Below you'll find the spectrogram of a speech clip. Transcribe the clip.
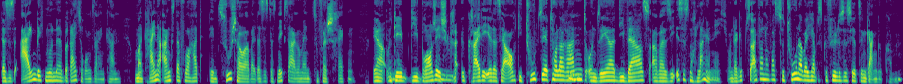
dass es eigentlich nur eine Bereicherung sein kann und man keine Angst davor hat, den Zuschauer, weil das ist das nächste Argument, zu verschrecken. Ja, und die die Branche, ich mhm. kreide ihr das ja auch, die tut sehr tolerant mhm. und sehr divers, aber sie ist es noch lange nicht. Und da gibt es einfach noch was zu tun, aber ich habe das Gefühl, es ist jetzt in Gang gekommen.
